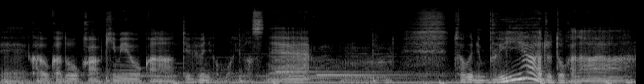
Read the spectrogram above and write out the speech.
えー、買うかどうか決めようかなというふうに思いますね。特に VR とかな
